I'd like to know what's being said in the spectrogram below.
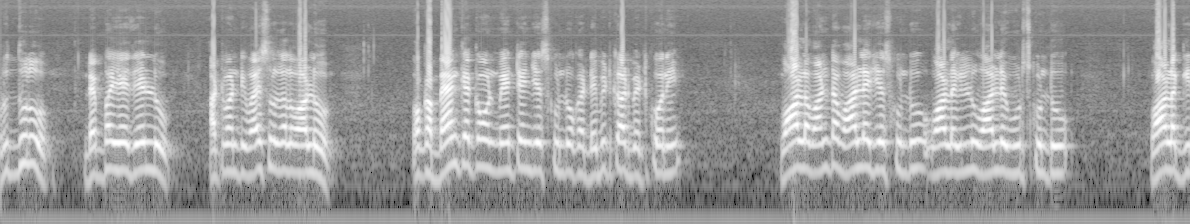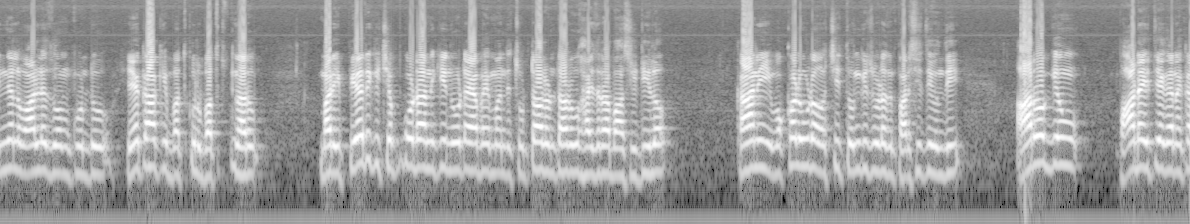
వృద్ధులు డెబ్బై ఐదేళ్ళు అటువంటి వయసులు గల వాళ్ళు ఒక బ్యాంక్ అకౌంట్ మెయింటైన్ చేసుకుంటూ ఒక డెబిట్ కార్డు పెట్టుకొని వాళ్ళ వంట వాళ్ళే చేసుకుంటూ వాళ్ళ ఇల్లు వాళ్ళే ఊడ్చుకుంటూ వాళ్ళ గిన్నెలు వాళ్ళే తోముకుంటూ ఏకాకి బతుకులు బతుకుతున్నారు. మరి పేరుకి చెప్పుకోవడానికి నూట యాభై మంది చుట్టాలుంటారు హైదరాబాద్ సిటీలో. కానీ ఒక్కడు కూడా వచ్చి తొంగి చూడని పరిస్థితి ఉంది. ఆరోగ్యం పాడైతే గనక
